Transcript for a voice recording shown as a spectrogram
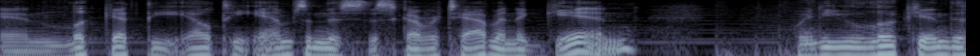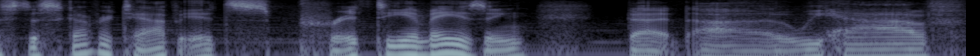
and look at the LTMs in this Discover tab. And again, when you look in this Discover tab, it's pretty amazing that uh, we have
